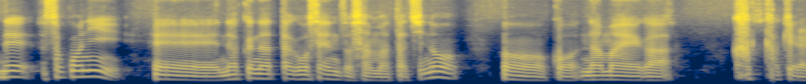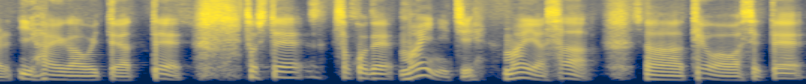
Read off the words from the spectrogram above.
でそこに、えー、亡くなったご先祖様たちのこう名前がかけられ位牌が置いてあってそしてそこで毎日毎朝あ手を合わせて、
